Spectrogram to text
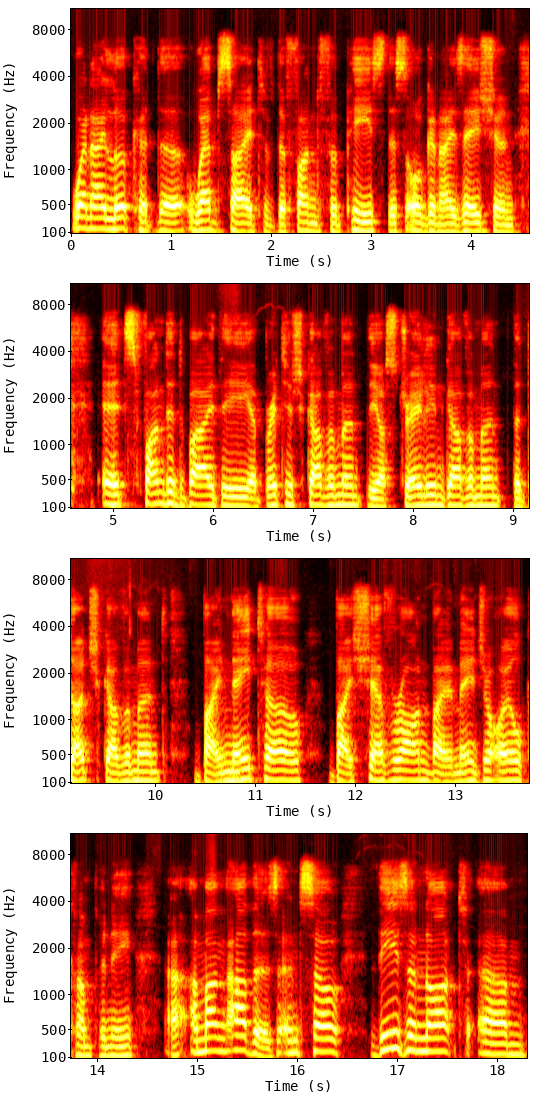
when I look at the website of the Fund for Peace, this organization, it's funded by the British government, the Australian government, the Dutch government, by NATO, by Chevron, by a major oil company, uh, among others. And so these are not. Um,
